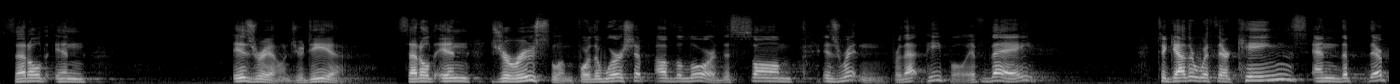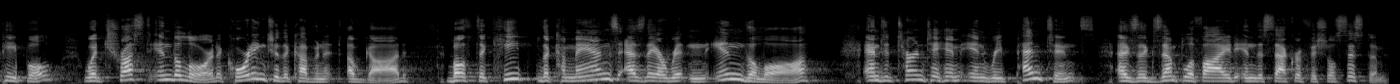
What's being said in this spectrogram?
settled in Israel and Judea, settled in Jerusalem for the worship of the Lord. This psalm is written for that people. If they, together with their kings and the, their people, would trust in the Lord according to the covenant of God, both to keep the commands as they are written in the law and to turn to Him in repentance as exemplified in the sacrificial system.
